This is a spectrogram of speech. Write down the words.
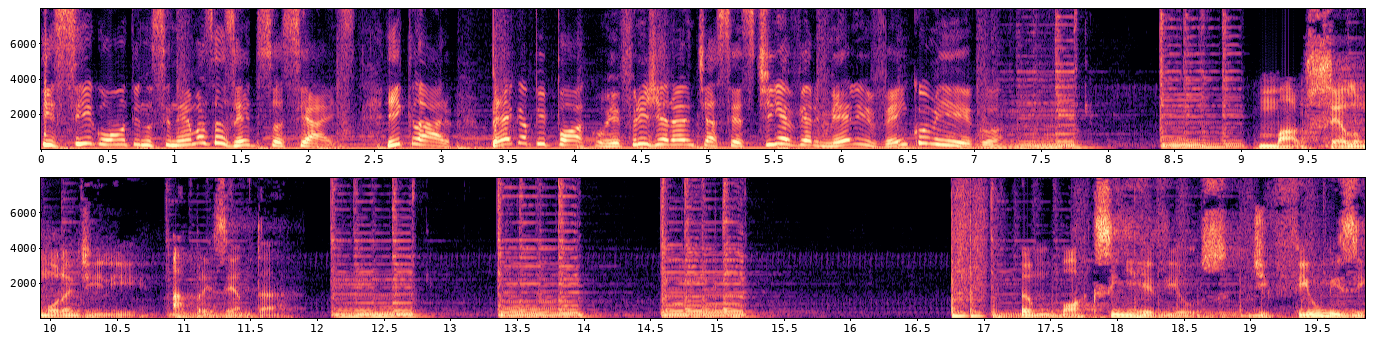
e siga ontem no cinemas as redes sociais. E claro, pega a pipoca, o refrigerante, a cestinha vermelha e vem comigo. Marcelo Morandini apresenta Unboxing e reviews de filmes e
